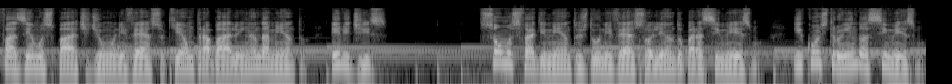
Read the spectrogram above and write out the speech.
Fazemos parte de um universo que é um trabalho em andamento, ele diz. Somos fragmentos do universo olhando para si mesmo e construindo a si mesmo.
